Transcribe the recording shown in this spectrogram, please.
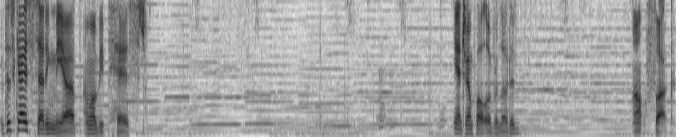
If this guy's setting me up, I'm gonna be pissed. Can't jump while overloaded. Oh, fuck.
